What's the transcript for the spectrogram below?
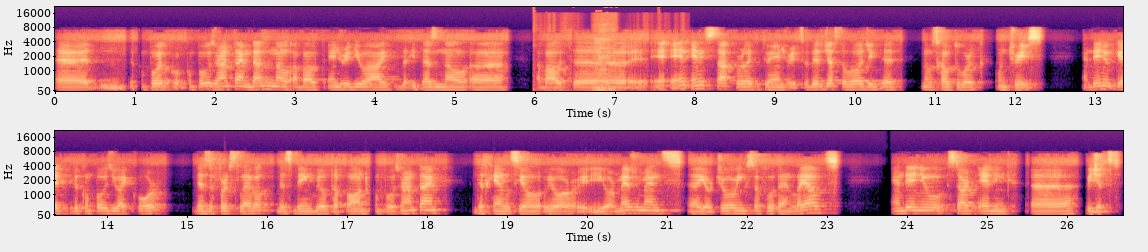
uh, the compose, compose runtime doesn't know about Android UI. It doesn't know uh, about uh, any, any stuff related to Android. So that's just a logic that knows how to work on trees. And then you get the Compose UI core. That's the first level that's being built upon Compose runtime that handles your your your measurements, uh, your drawings of, and layouts. And then you start adding uh, widgets.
